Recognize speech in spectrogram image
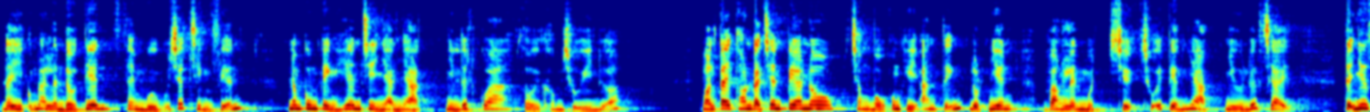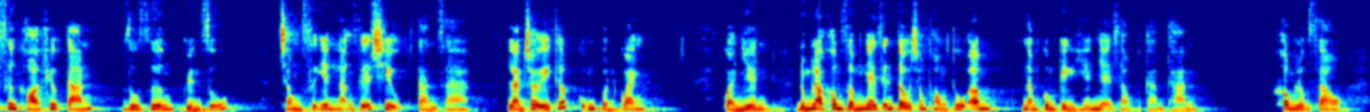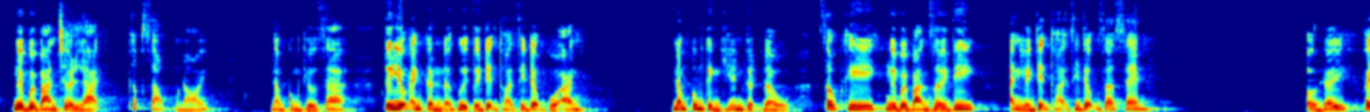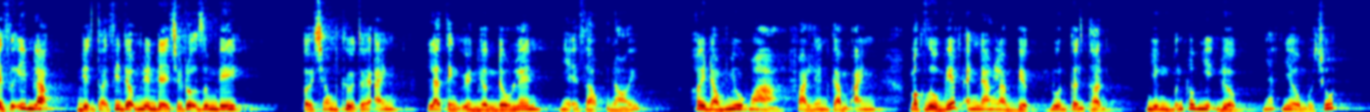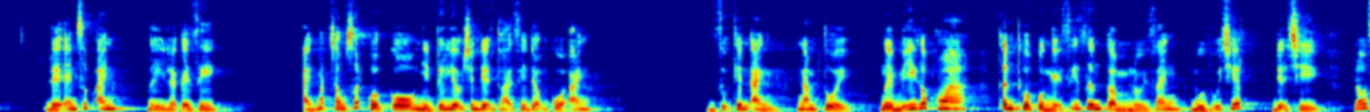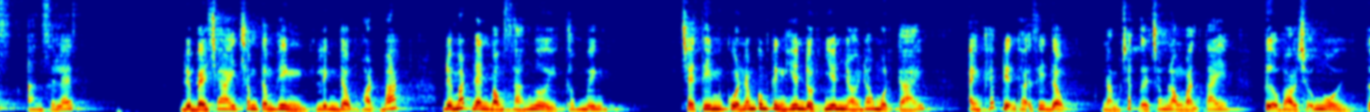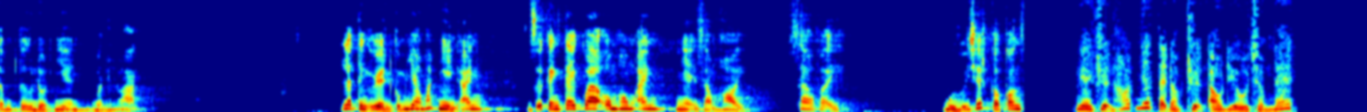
Đây cũng là lần đầu tiên xem bùi vũ chất trình diễn. Nam cung kình hiên chỉ nhàn nhạt, nhạt nhìn lướt qua rồi không chú ý nữa. Ngón tay thon đặt trên piano trong bầu không khí an tĩnh đột nhiên vang lên một chuỗi tiếng nhạc như nước chảy. Tựa như sương khói phiêu tán du dương quyến rũ. Trong sự yên lặng dễ chịu tản ra làm cho ý thức cũng quấn quanh quả nhiên, đúng là không giống nghe diễn tấu trong phòng thu âm, nam cung kình hiên nhẹ giọng cảm thán. Không lâu sau, người bồi bàn trở lại, thấp giọng nói, nam cung thiếu gia, tư liệu anh cần đã gửi tới điện thoại di động của anh. Nam cung kình hiên gật đầu, sau khi người bồi bàn rời đi, anh lấy điện thoại di động ra xem. Ở đây, phải giữ im lặng, điện thoại di động nên để chế độ rung đi. Ở trong cửu tôi anh là tình uyển ngẩng đầu lên, nhẹ giọng nói hơi nóng nhu hòa, phả lên cằm anh. Mặc dù biết anh đang làm việc luôn cẩn thận, nhưng vẫn không nhịn được, nhắc nhở một chút. Để em giúp anh, đây là cái gì? Ánh mắt trong suốt của cô nhìn tư liệu trên điện thoại di động của anh. Dụ thiên ảnh, năm tuổi, người mỹ gốc hoa, thân thuộc của nghệ sĩ dương cầm nổi danh bùi vũ chiết, địa chỉ los angeles. Đứa bé trai trong tấm hình linh động hoạt bát, đôi mắt đen bóng sáng ngời, thông minh. Trái tim của nam công kình hiên đột nhiên nhói đau một cái anh khép điện thoại di động, nắm chặt ở trong lòng bàn tay, tựa vào chỗ ngồi, tâm tư đột nhiên bấn loạn. La tình uyển cũng nheo mắt nhìn anh giữ cánh tay qua ôm hông anh, nhẹ giọng hỏi, sao vậy? Bùi vĩ chết có con nghe chuyện hot nhất tại đọc truyện audio net.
